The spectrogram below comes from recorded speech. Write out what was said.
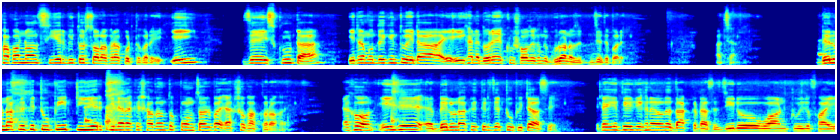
ফাঁপা নল সি এর ভিতর চলাফেরা করতে পারে। এই যে স্ক্রুটা, এটার মধ্যে কিন্তু এটা এইখানে ধরে খুব সহজে কিন্তু ঘোরানো যেতে পারে। আচ্ছা। বেলুন আকৃতির টুপি টি এর কিনারাকে সাধারণত পঞ্চাশ বা একশো ভাগ করা হয়। এখন এই যে বেলুন আকৃতির যে টুপিটা আছে, এটা কিন্তু এই যে এখানে আমাদের দাগ কাটা আছে, zero, one, two five,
